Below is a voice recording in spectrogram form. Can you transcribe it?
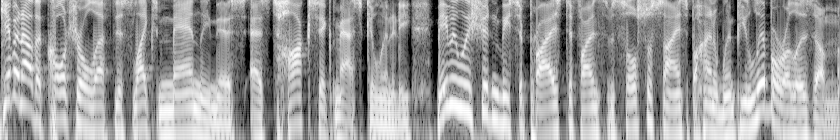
Given how the cultural left dislikes manliness as toxic masculinity, maybe we shouldn't be surprised to find some social science behind wimpy liberalism.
